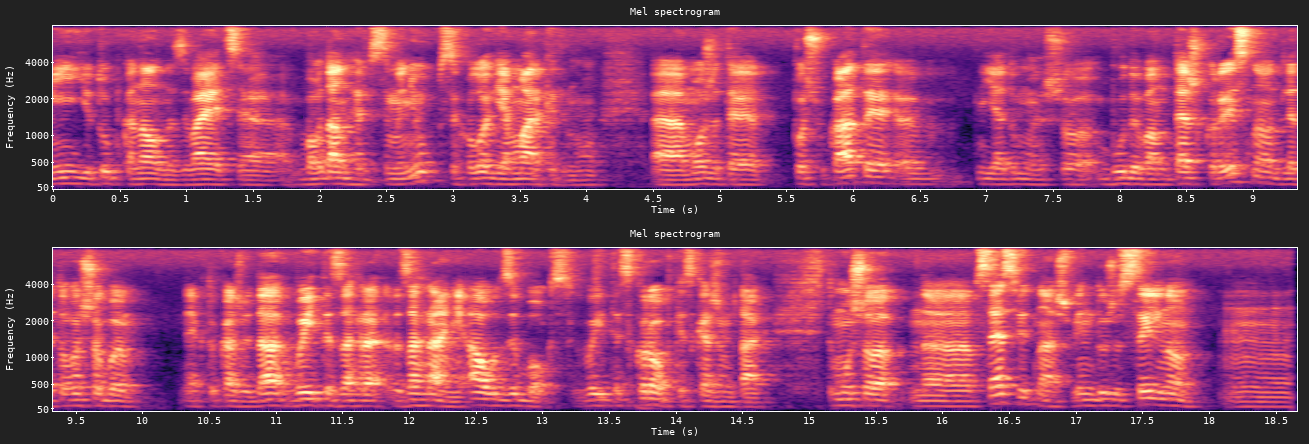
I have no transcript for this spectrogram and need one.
Мій YouTube канал називається Богдан Герсименюк, психологія маркетингу. Можете пошукати. Е, Я думаю, що буде вам теж корисно для того, щоб, як то кажуть, да, вийти за, гра... за грані, out the box, вийти з коробки, скажімо так. Тому що е, всесвіт наш він дуже сильно м,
